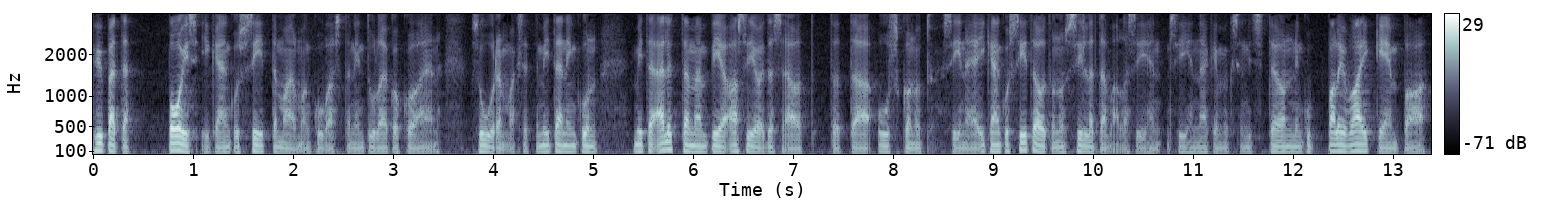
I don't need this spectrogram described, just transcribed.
hypätä pois ikään kuin siitä maailmankuvasta, niin tulee koko ajan suuremmaksi. Että mitä, niin kuin, mitä älyttömämpiä asioita sä oot tota, uskonut siinä ja ikään kuin sitoutunut sillä tavalla siihen, siihen näkemykseen, niin sitten on niin kuin paljon vaikeampaa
